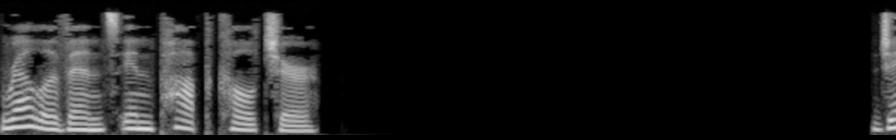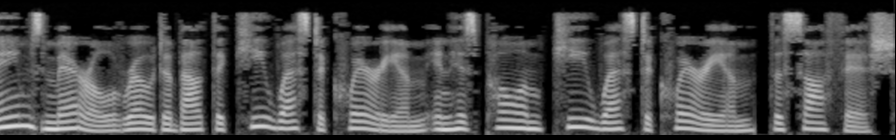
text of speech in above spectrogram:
Relevance in pop culture James Merrill wrote about the Key West Aquarium in his poem Key West Aquarium, The Sawfish.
